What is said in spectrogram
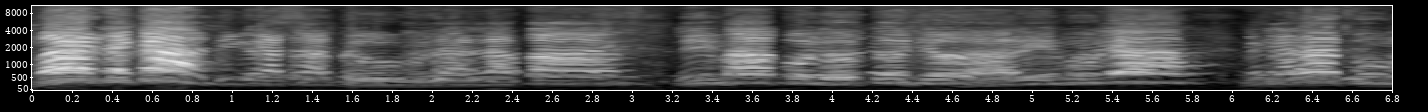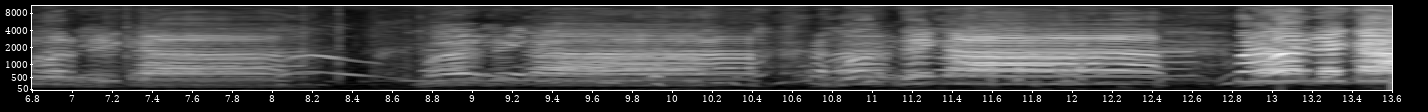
Merdeka! 31 bulan 8 57 hari mulia Negaraku merdeka. Merdeka. Merdeka. Merdeka!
